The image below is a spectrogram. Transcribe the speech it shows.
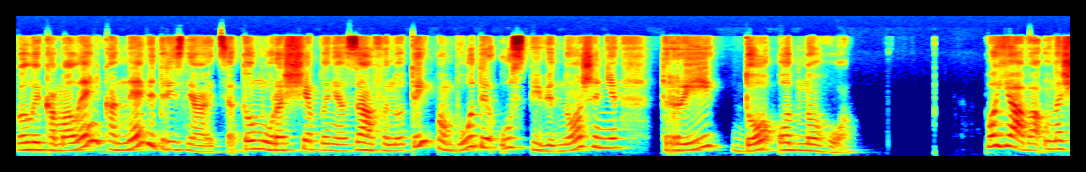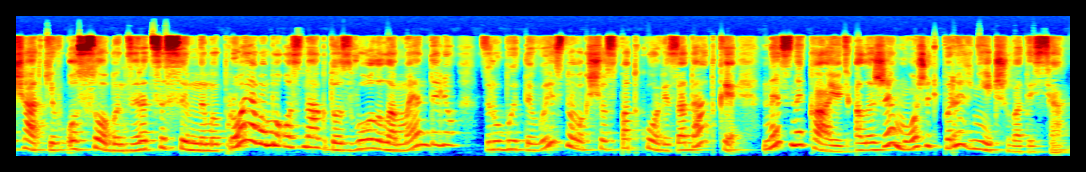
велика-маленька не відрізняються, тому розщеплення за фенотипом буде у співвідношенні 3 до 1. Поява у нащадків особин з рецесивними проявами ознак дозволила Менделю зробити висновок, що спадкові задатки не зникають, але вже можуть перегнічуватися.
